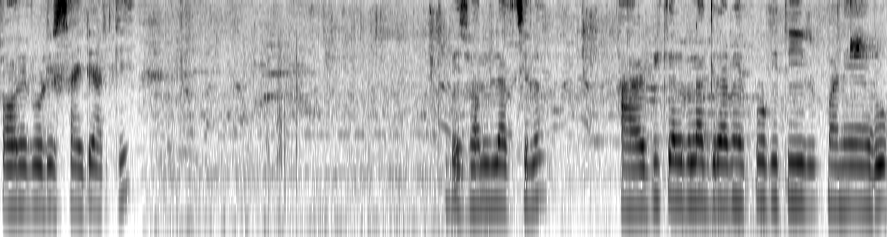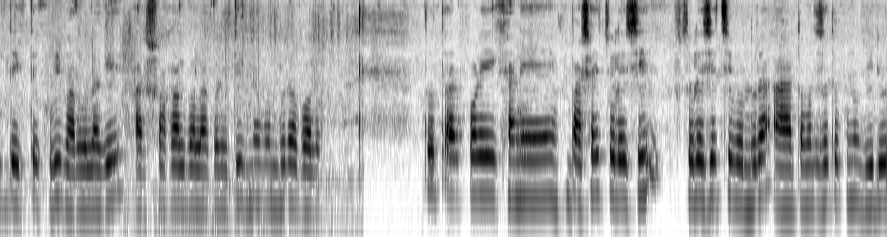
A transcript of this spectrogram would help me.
শহরের রোডের সাইডে আর কি। বেশ ভালোই লাগছিল। আর বিকেলবেলা গ্রামের প্রকৃতির মানে রূপ দেখতে খুবই ভালো লাগে। আর সকালবেলা করে, ঠিক না বন্ধুরা বলো? তো তারপরে এখানে বাসায় চলে এসে, চলে এসেছি বন্ধুরা, আর তোমাদের সাথে কোনো ভিডিও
